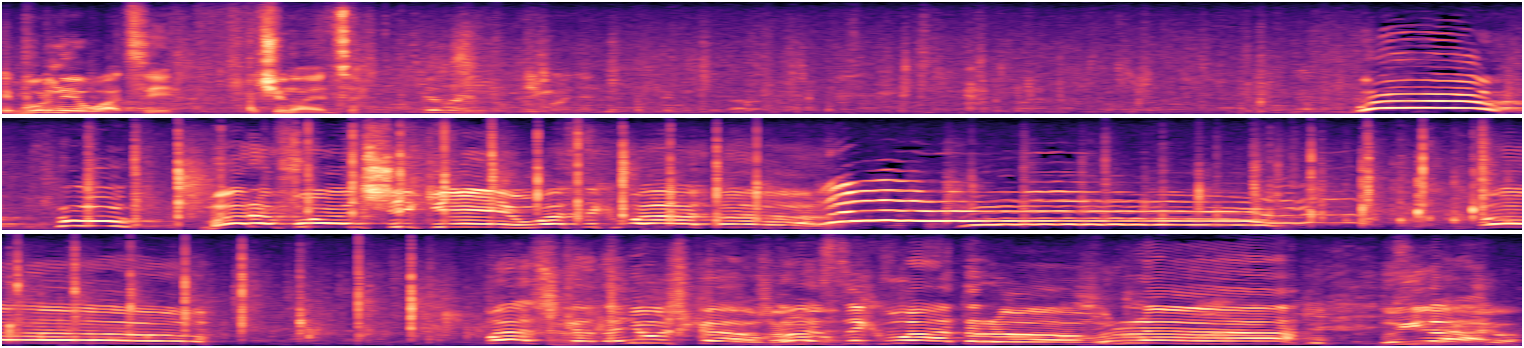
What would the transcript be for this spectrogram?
І бурні овації починаються. Марафонщики! У вас екватор! О! Пашка, Данюшка, у вас з екватором! Ура! Ну як?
